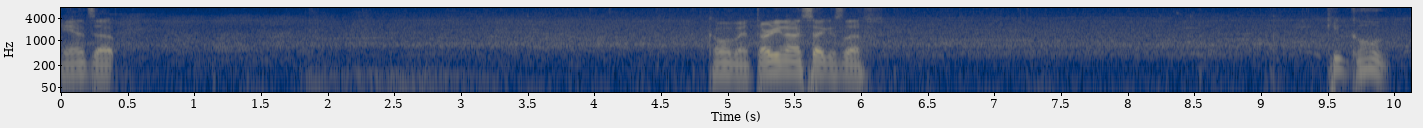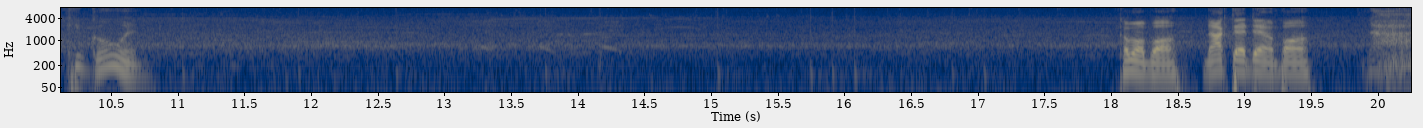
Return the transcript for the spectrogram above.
Hands up. Come on, man. 39 seconds left. Keep going. Keep going. Come on, Bomb. Knock that down, Bomb. Nah.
